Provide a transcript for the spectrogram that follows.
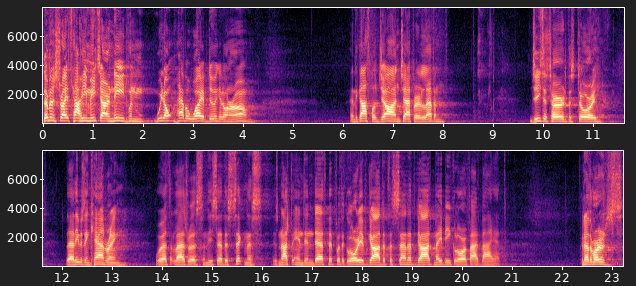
Demonstrates how He meets our need when we don't have a way of doing it on our own. In the Gospel of John, chapter 11, Jesus heard the story that he was encountering with Lazarus, and he said, This sickness is not to end in death, but for the glory of God, that the Son of God may be glorified by it. In other words,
